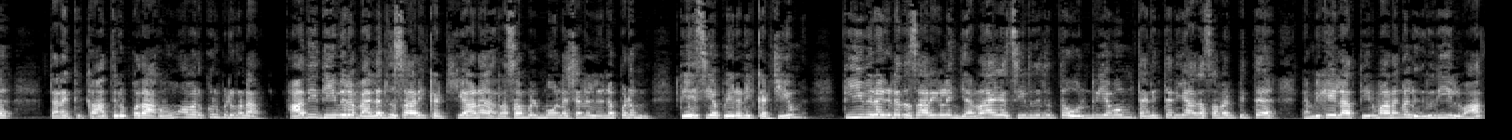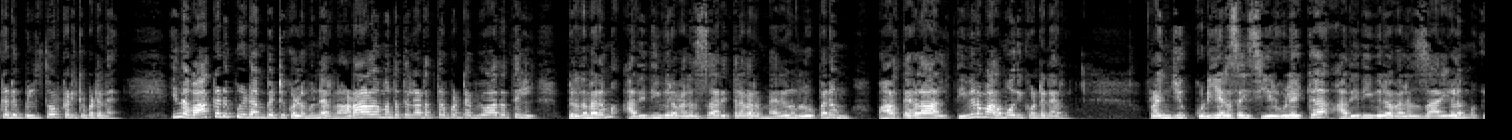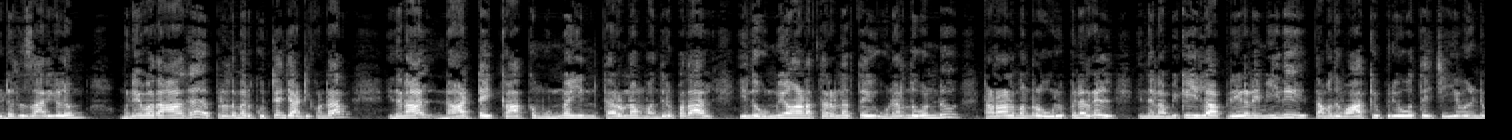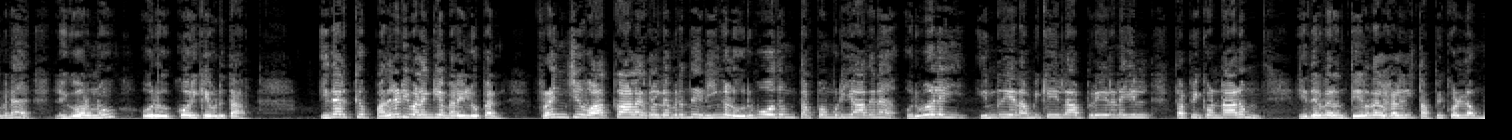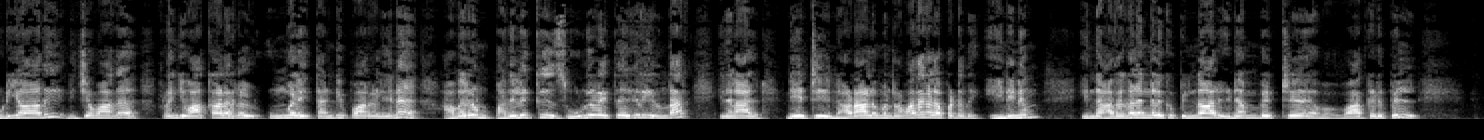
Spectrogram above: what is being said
தனக்கு காத்திருப்பதாகவும் அவர் குறிப்பிட்டுக் கொண்டார் அதிதீவிர வலதுசாரி கட்சியான ரசம்பிள்மோ நேஷனல் எனப்படும் தேசிய பேரணி கட்சியும் தீவிர இடதுசாரிகளின் ஜனநாயக சீர்திருத்த ஒன்றியமும் தனித்தனியாக சமர்ப்பித்த நம்பிக்கையில்லா தீர்மானங்கள் இறுதியில் வாக்கெடுப்பில் தோற்கடிக்கப்பட்டன. இந்த வாக்கெடுப்பு இடம்பெற்றுக் கொள்ள முன்னர் நாடாளுமன்றத்தில் நடத்தப்பட்ட விவாதத்தில் பிரதமரும் அதிதீவிர வலதுசாரி தலைவர் மெரூன் லூப்பனும் வார்த்தைகளால் தீவிரமாக மோதிக்கொண்டனர். பிரெஞ்சு குடியரசை சீர்குலைக்க அதிதீவிர வலதுசாரிகளும் இடதுசாரிகளும் முனைவதாக பிரதமர் குற்றம் சாட்டிக் கொண்டார். இதனால் நாட்டை காக்கும் உண்மையின் தருணம் வந்திருப்பதால் இந்த உண்மையான தருணத்தை உணர்ந்து கொண்டு நாடாளுமன்ற உறுப்பினர்கள் இந்த நம்பிக்கையில்லா பிரேரணை மீது தமது வாக்கு பிரயோகத்தை செய்ய வேண்டும் என லெகோர்னு ஒரு கோரிக்கை விடுத்தார். இதற்கு பதிலடி வழங்கிய மறை லூப்பன் பிரெஞ்சு வாக்காளர்களிடமிருந்து நீங்கள் ஒருபோதும் தப்ப முடியாதென ஒருவேளை இன்றைய நம்பிக்கையில்லா பிரேரணையில் தப்பிக்கொண்டாலும் எதிர்வரும் தேர்தல்களில் தப்பிக்கொள்ள முடியாது. நிச்சயமாக பிரெஞ்சு வாக்காளர்கள் உங்களை தண்டிப்பார்கள் என அவரும் பதிலுக்கு சூளுரை தேகிறி இருந்தார். இதனால் நேற்று நாடாளுமன்றம் அதகலப்பட்டது எனினும் இந்த அதகலங்களுக்கு பின்னால் இடம்பெற்ற வாக்கெடுப்பில்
